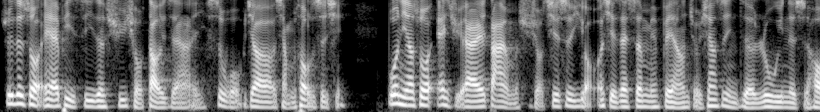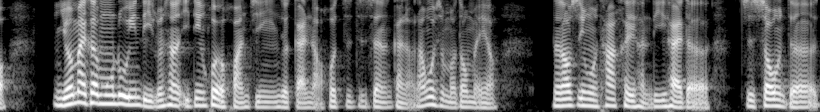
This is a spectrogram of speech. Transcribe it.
所以这时候 AIPC 的需求到底在哪里，是我比较想不透的事情。不过你要说 HAI 大家有没有需求，其实有，而且在身边非常久。像是你的录音的时候，你用麦克风录音，理论上一定会有环境音的干扰或吱吱声的干扰，那为什么都没有？难道是因为它可以很厉害的只收你的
